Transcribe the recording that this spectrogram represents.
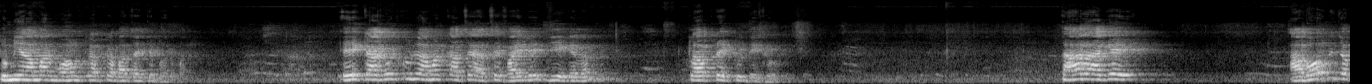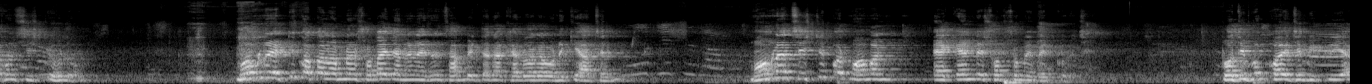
তুমি আমার মোহন ক্লাবটা বাঁচাইতে পারবা। এই কাগজগুলো আমার কাছে আছে ফাইলে দিয়ে গেলাম। ক্লাবটা একটু দেখো। তার আগে আবহাওয়া যখন সৃষ্টি হলো, মোহাম্মদের একটি কপাল আপনারা সবাই জানেন এখানে সাব্বির তারা খেলোয়াড়রা অনেকে আছেন। মোহাম্মদ সৃষ্টির পর মোহাম্মদ এক হ্যান্ডে সবসময় বেট করেছে। প্রতিপক্ষ হয়েছে বিক্রিয়া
